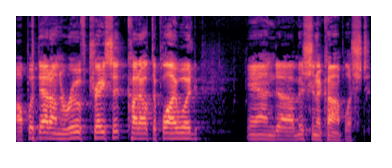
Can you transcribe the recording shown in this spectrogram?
I'll put that on the roof, trace it, cut out the plywood, and uh, mission accomplished.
